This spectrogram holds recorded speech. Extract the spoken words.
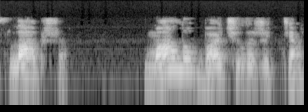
слабша, мало бачила життя.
